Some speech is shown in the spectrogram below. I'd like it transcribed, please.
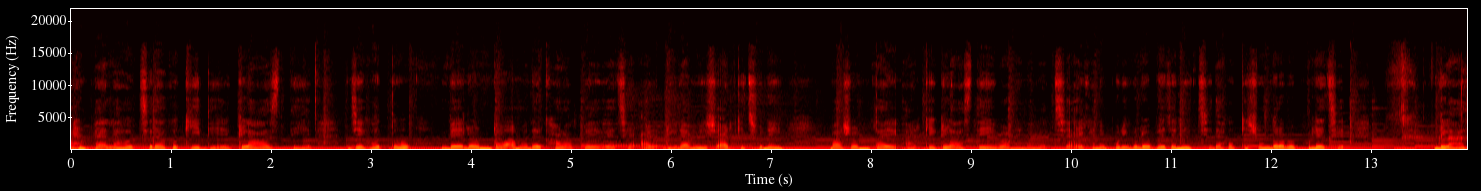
আর বেলা হচ্ছে দেখো কি দিয়ে? গ্লাস দিয়ে। যেহেতু বেলনটা আমাদের খারাপ হয়ে গেছে, আর নিরামিষ আর কিছু নেই বাসন, তাই আর কি গ্লাস দিয়েই বানানো হচ্ছে। আর এখানে পুরিগুলো ভেজে নিচ্ছি, দেখো কি সুন্দর আবার ফুলেছে। গ্লাস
